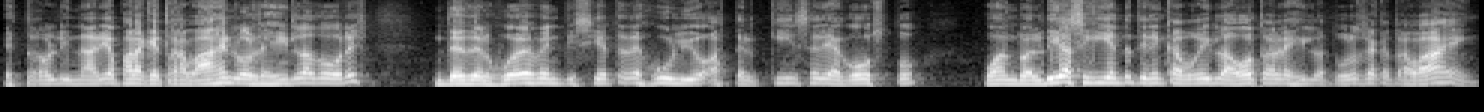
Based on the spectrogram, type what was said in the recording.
extraordinaria para que trabajen los legisladores desde el jueves 27 de julio hasta el 15 de agosto, cuando al día siguiente tienen que abrir la otra legislatura, o sea que trabajen.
